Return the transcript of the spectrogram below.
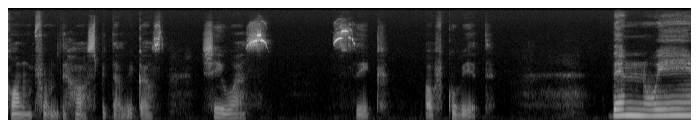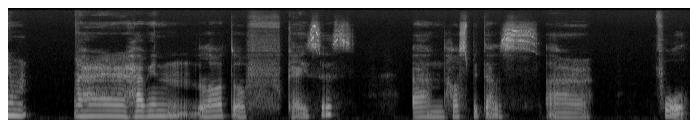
home from the hospital because she was sick of COVID. Then we are having a lot of cases and hospitals are full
